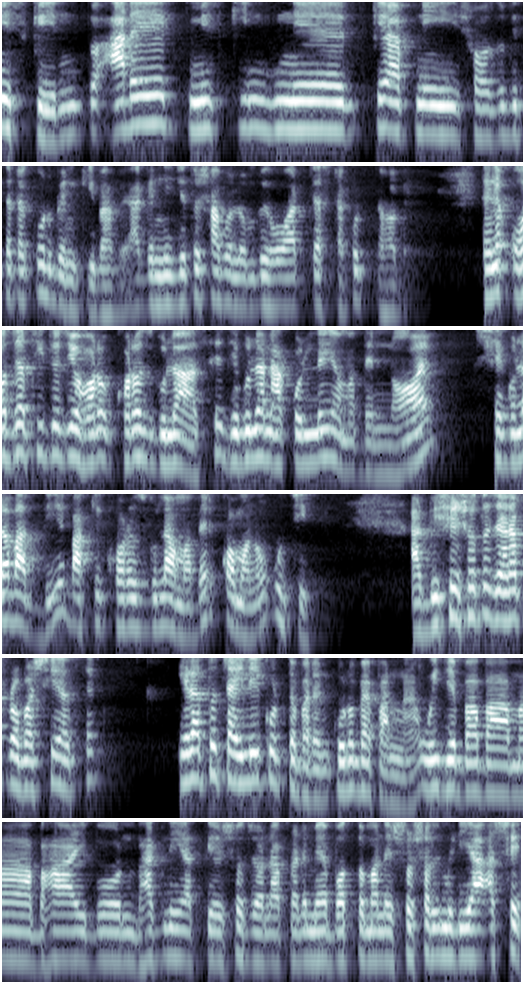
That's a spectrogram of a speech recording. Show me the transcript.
মিসকিন তো আরেক মিসকিনকে আপনি সহযোগিতাটা করবেন কীভাবে? আগে নিজে তো স্বাবলম্বী হওয়ার চেষ্টা করতে হবে। তাহলে অযাচিত যে খরচগুলো আছে, যেগুলো না করলেই আমাদের নয়, সেগুলা বাদ দিয়ে বাকি খরচগুলো আমাদের কমানো উচিত। আর বিশেষত যারা প্রবাসী আছে এরা তো চাইলেই করতে পারেন, কোনো ব্যাপার না। ওই যে বাবা মা ভাই বোন ভাগ্নি আত্মীয় স্বজন আপনার মেয়ে বর্তমানে সোশ্যাল মিডিয়া আসে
